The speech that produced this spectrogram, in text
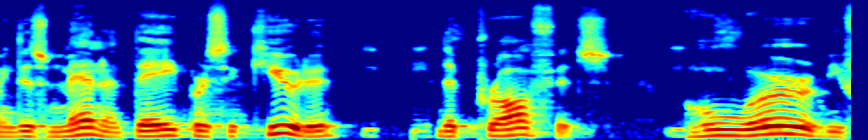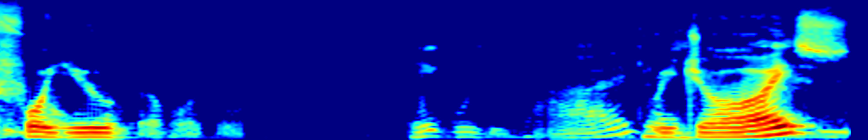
for in this manner they persecuted the prophets who were before you. Rejoice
